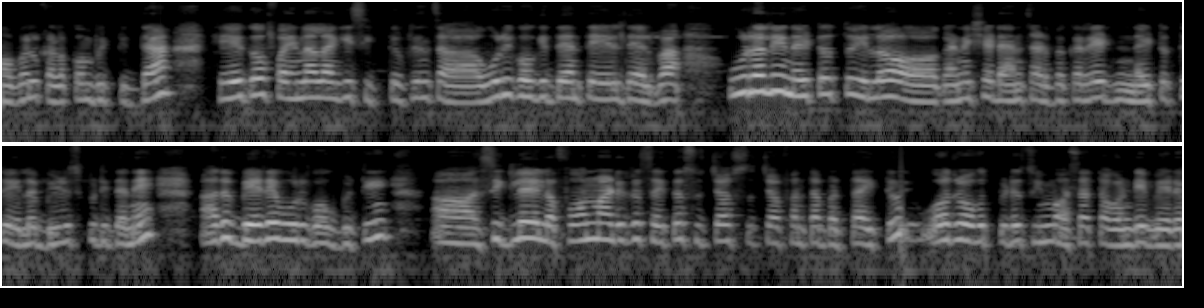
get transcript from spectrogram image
ಮೊಬೈಲ್ ಕಳ್ಕೊಂಡ್ಬಿಟ್ಟಿದ್ದ. ಹೇಗೋ ಫೈನಲ್ ಆಗಿ ಸಿಕ್ತು ಫ್ರೆಂಡ್ಸ್ ಊರಿಗೆ ಹೋಗಿದ್ದೆ ಅಂತ ಹೇಳಿದೆ ಅಲ್ವಾ? ಊರಲ್ಲಿ ನೈಟ್ ಹೊತ್ತು ಎಲ್ಲೋ ಗಣೇಶ ಡ್ಯಾನ್ಸ್ ಆಡ್ಬೇಕಾದ್ರೆ ನೈಟ್ ಹೊತ್ತು ಎಲ್ಲೋ ಬೀಳಿಸ್ಬಿಟ್ಟಿದ್ದಾನೆ. ಅದು ಬೇರೆ ಊರಿಗೆ ಹೋಗ್ಬಿಟ್ಟು ಸಿಗ್ಲೇ ಇಲ್ಲ. ಫೋನ್ ಮಾಡಿದ್ರು ಸಹಿತ ಸ್ವಿಚ್ ಆಫ್ ಸ್ವಿಚ್ ಆಫ್ ಅಂತ ಬರ್ತಾ ಇತ್ತು. ಹೋದ್ರೆ ಹೋಗುತ್ತೆ ಸಿಮ್ ಹೊಸ ತೊಗೊಂಡು ಬೇರೆ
